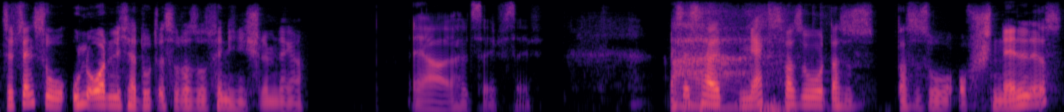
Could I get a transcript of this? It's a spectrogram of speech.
selbst wenn es so unordentlicher Dutt ist oder so, finde ich nicht schlimm, Digga. Ja, halt safe, safe. Es ist halt, Ah. du merkst zwar so, dass es, dass es so auf schnell ist,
